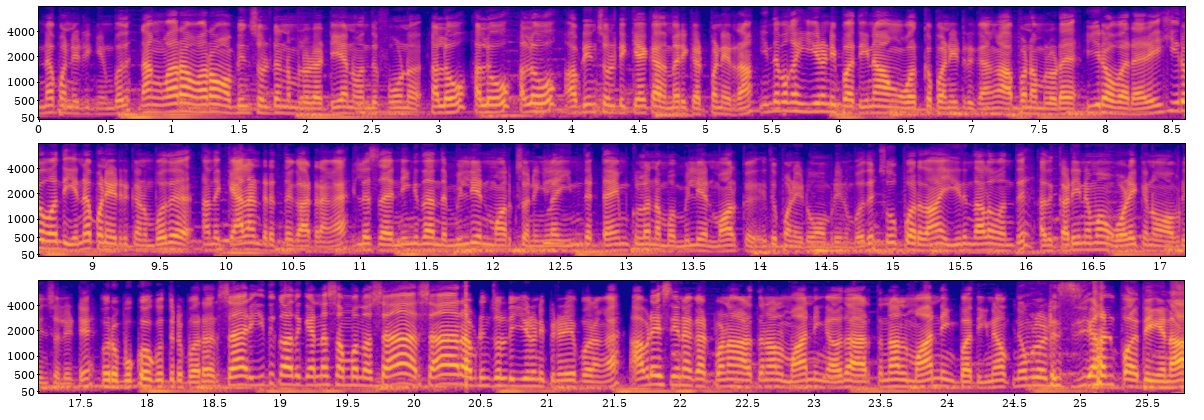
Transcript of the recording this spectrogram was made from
என்ன பண்ணிட்டு இருக்கீங்க? போது நாங்க வரோம் வரோம் அப்படின்னு சொல்லிட்டு நம்மளோட டிஎன் வந்து போன் ஹலோ ஹலோ ஹலோ அப்படின்னு சொல்லிட்டு கேட்காத மாதிரி கட் பண்ணிடுறான். இந்த பக்கம் ஹீரோனி பாத்தீங்கன்னா அவங்க ஒர்க் பண்ணிட்டு இருக்காங்க. அப்ப நம்மளோட ஹீரோ வராரு. ஹீரோ வந்து என்ன பண்ணிட்டு இருக்கான போது அந்த கேலண்டர் எடுத்து காட்டுறாங்க. இல்ல சார் நீங்க தான் அந்த மில்லியன் மார்க் சொன்னீங்களா? இந்த டைம்குள்ள நம்ம மில்லியன் மார்க் இது பண்ணிடுவோம் அப்படின்னு போது சூப்பர் தான். இருந்தாலும் வந்து அது கடினமா உழைக்கணும் அப்படின்னு சொல்லிட்டு ஒரு புக்கை கொடுத்துட்டு போறாரு. சார் இதுக்கு அதுக்கு என்ன சம்பந்தம்? சார் சார் அப்படின்னு சொல்லிட்டு ஹீரோனி பின்னாடியே போறாங்க. அப்படியே சீனை கட் பண்ணா அடுத்த நாள் மார்னிங் ஆகுது. அடுத்த நாள் மார்னிங் பாத்தீங்கன்னா நம்மளோட ஜியான் பாத்தீங்கன்னா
